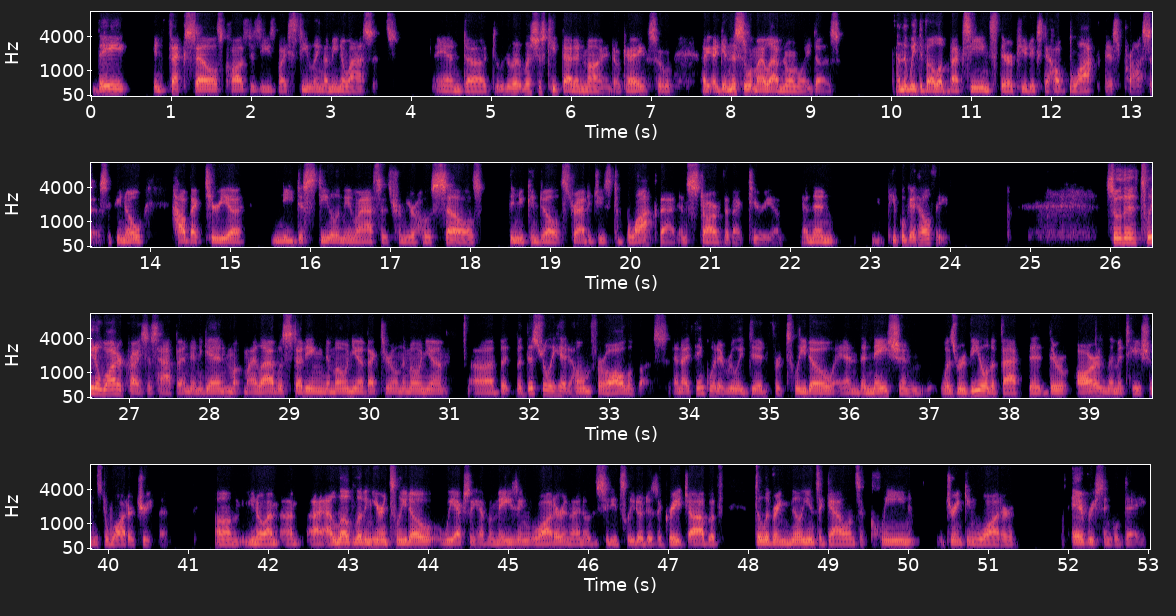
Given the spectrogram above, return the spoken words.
they infect cells, cause disease by stealing amino acids. And uh, let's just keep that in mind, okay? So again, this is what my lab normally does. And then we develop vaccines, therapeutics to help block this process. If you know how bacteria need to steal amino acids from your host cells, then you can develop strategies to block that and starve the bacteria. And then people get healthy. So the Toledo water crisis happened. And again, my lab was studying pneumonia, bacterial pneumonia, uh, but, but this really hit home for all of us. And I think what it really did for Toledo and the nation was reveal the fact that there are limitations to water treatment. Um, you know, I'm, I'm, I love living here in Toledo. We actually have amazing water, and I know the city of Toledo does a great job of delivering millions of gallons of clean drinking water every single day.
